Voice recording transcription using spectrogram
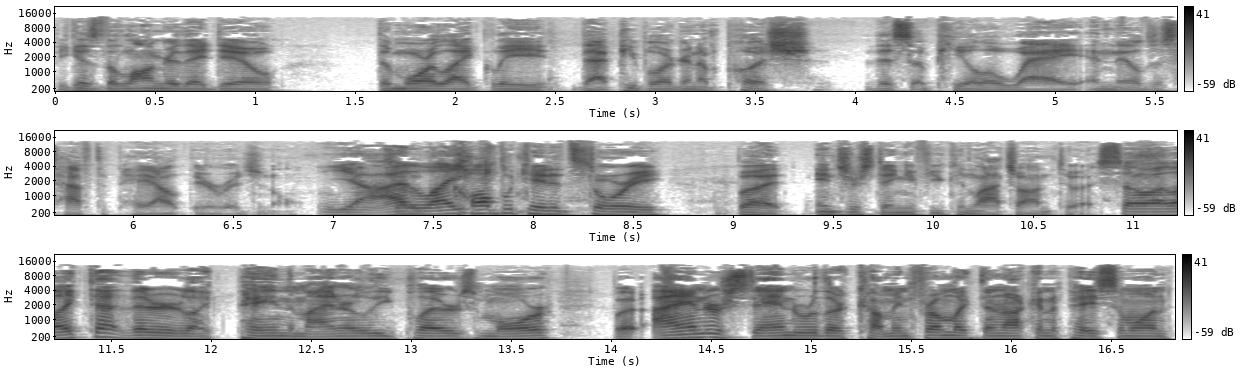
because the longer they do, the more likely that people are going to push this appeal away, and they'll just have to pay out the original. Yeah, I like complicated story, but interesting if you can latch on to it. So I like that they're like paying the minor league players more, but I understand where they're coming from. Like they're not going to pay someone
